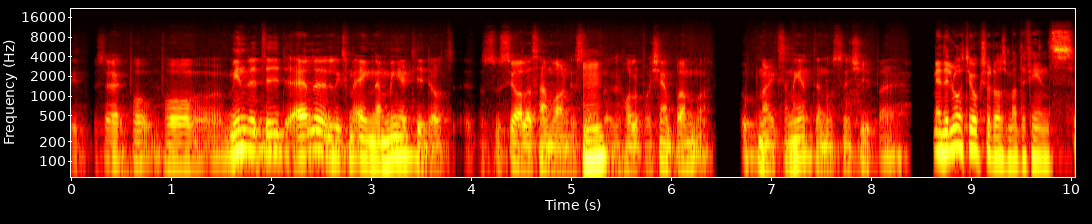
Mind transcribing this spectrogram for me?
sitt besök på, på mindre tid eller liksom ägna mer tid åt sociala samvaron istället Mm. för att hålla på och kämpa om uppmärksamheten hos en kypare. Men det låter ju också då som att det finns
